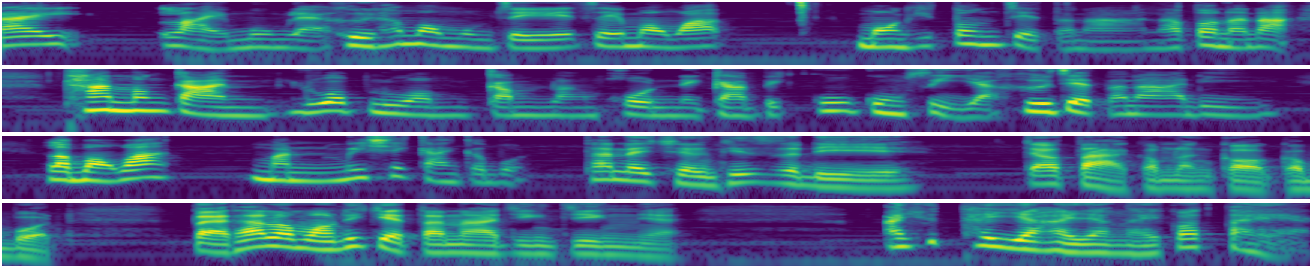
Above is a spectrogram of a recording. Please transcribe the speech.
ได้หลายมุมแหละคือถ้ามองมุมเจ๊เจ๊มองว่ามองที่ต้นเจตนานะตอนนั้นอะท่านต้องการรวบรวมกำลังพลในการไปกู้กรุงศรีอะคือเจตนาดี เรามองว่ามันไม่ใช่การกบฏถ้าในเชิงทฤษฎีเจ้าตากกำลังก่อกรบฏ แต่ถ้าเรามองที่เจตนาจริง ๆ เนี่ยอยุธยายังไงก็แตก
